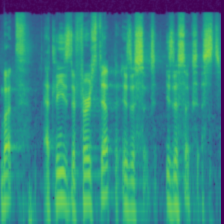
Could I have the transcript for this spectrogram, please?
But at least the first step is a, is a success.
